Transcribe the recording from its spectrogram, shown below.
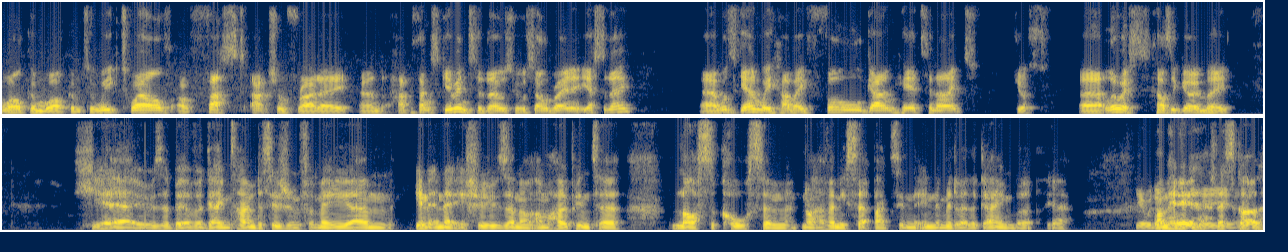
welcome, welcome to week 12 of Fast Action Friday and happy Thanksgiving to those who were celebrating it yesterday. Uh, once again, we have a full gang here tonight. Just uh, Lewis, how's it going, mate? Yeah, it was a bit of a game time decision for me. Um, internet issues, and I'm hoping to last the course and not have any setbacks in in the middle of the game. But yeah, yeah, we I'm here. Let's uh, go.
